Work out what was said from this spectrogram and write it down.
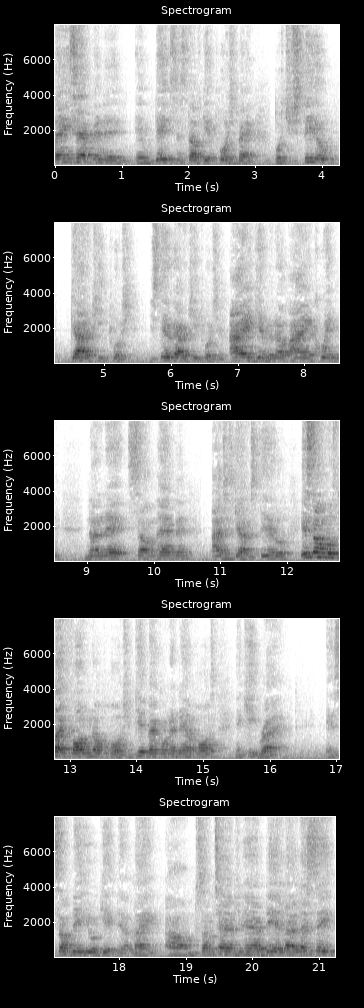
things happen and, and dates and stuff get pushed back. But you still gotta keep pushing. You still gotta keep pushing. I ain't giving up. I ain't quitting. None of that. Something happened. I just gotta still. It's almost like falling off a horse. You get back on that damn horse and keep riding. And someday you'll get there. Like um, sometimes you have deadline. Let's say,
